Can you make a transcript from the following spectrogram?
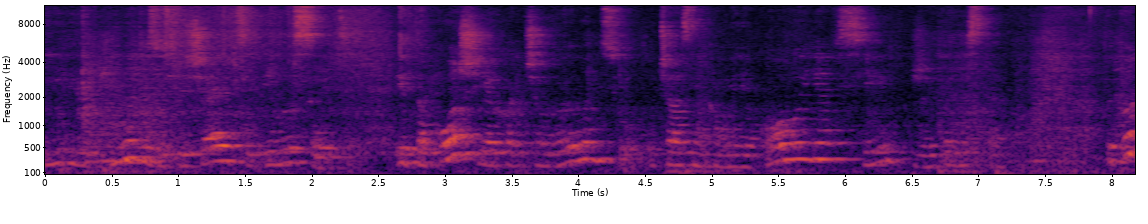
і іноді зустрічаються і лисиці. І також є харчовий ланцюг, учасниками якого є всі жителі степу. Тепер,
